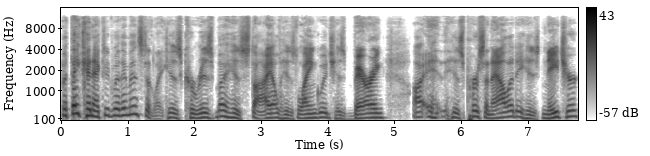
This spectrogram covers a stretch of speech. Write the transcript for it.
But they connected with him instantly. His charisma, his style, his language, his bearing, uh, his personality, his nature.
